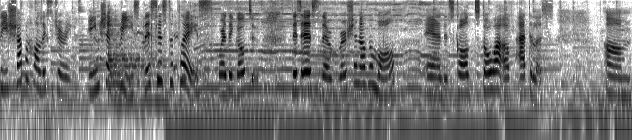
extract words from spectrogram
the shopaholics during ancient Greece, this is the place where they go to. This is their version of the mall and it's called Stoa of Attalos. Um,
